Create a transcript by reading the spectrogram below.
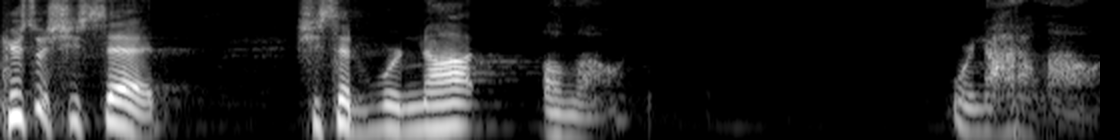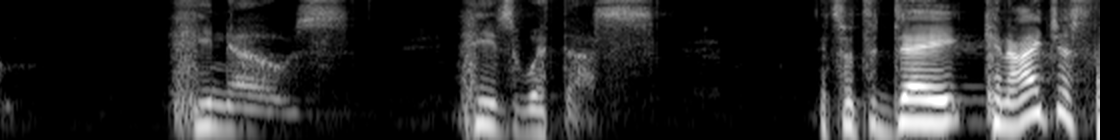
Here's what she said She said, we're not alone. We're not alone. He knows. He's with us. And so today, can I just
